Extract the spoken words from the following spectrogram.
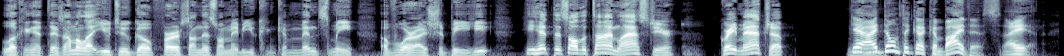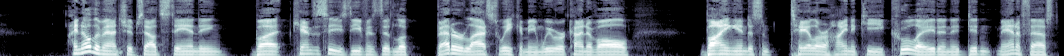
looking at this. I'm gonna let you two go first on this one. Maybe you can convince me of where I should be. He he hit this all the time last year. Great matchup. Yeah, hmm. I don't think I can buy this. I I know the matchup's outstanding, but Kansas City's defense did look better last week. I mean, we were kind of all buying into some Taylor Heinicke Kool Aid, and it didn't manifest.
